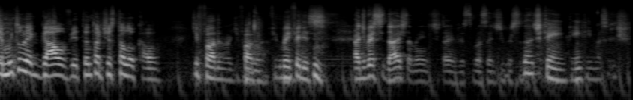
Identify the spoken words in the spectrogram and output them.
É muito legal ver tanto artista local. Que foda, meu, que foda. Fico bem feliz. A diversidade também, a gente tá investindo bastante em diversidade. tem, tem, tem bastante.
